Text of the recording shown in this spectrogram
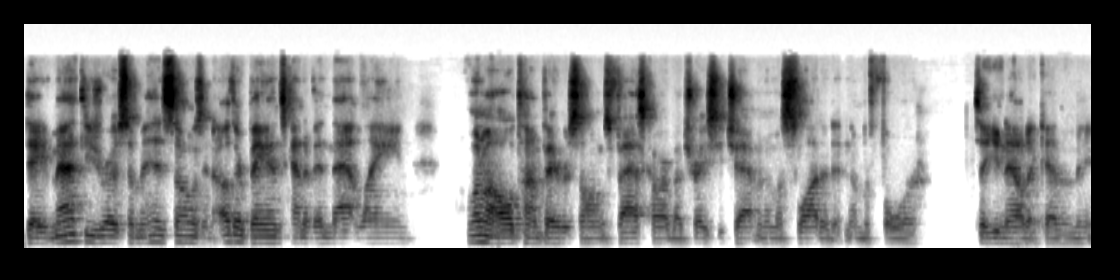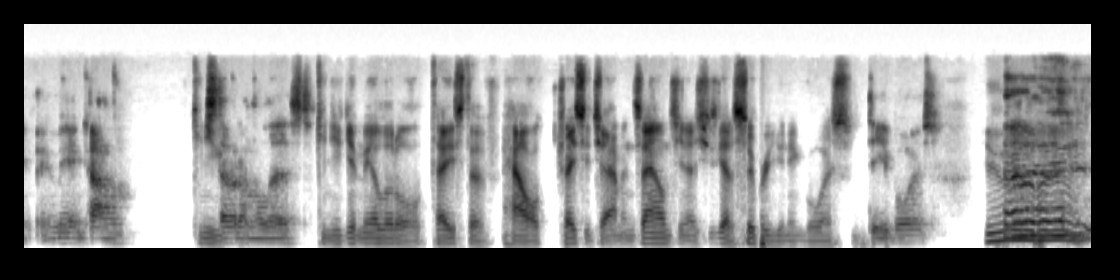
Dave Matthews wrote some of his songs and other bands kind of in that lane. One of my all-time favorite songs, "Fast Car" by Tracy Chapman. I'm gonna slot it at number four. So you nailed it, Kevin. Me, me and Colin. Can you throw it on the list. can you give me a little taste of how Tracy Chapman sounds? You know, she's got a super unique voice. Deep boys. You know,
